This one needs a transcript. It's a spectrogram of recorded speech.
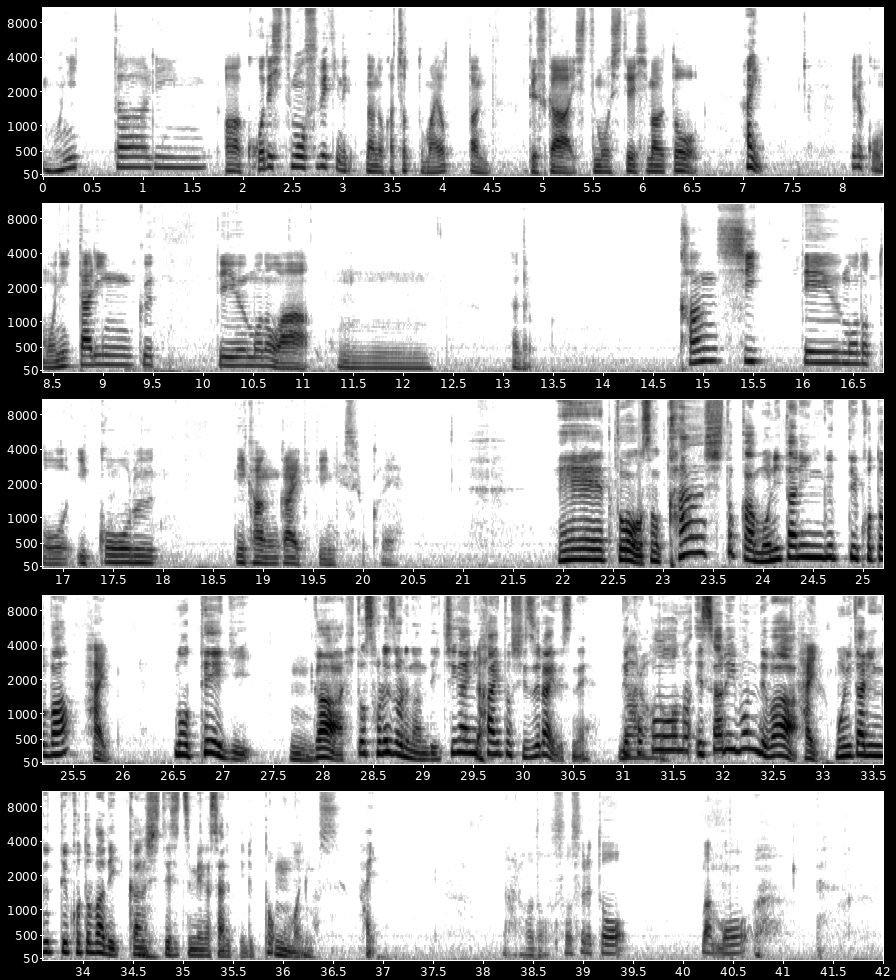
モニタリング、あ、ここで質問すべきなのかちょっと迷ったんですが、質問してしまうと、はい。いわゆるこうモニタリングっていうものは、うーん、なんだろう、監視っていうものとイコールに考えてていいんでしょうかね。えーと、その監視とかモニタリングっていう言葉はい。の定義うん、が人それぞれなんで一概に回答しづらいですね。で、ここの SRE 本では、はい。モニタリングっていう言葉で一貫して説明がされていると思います。すると、まあもう、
